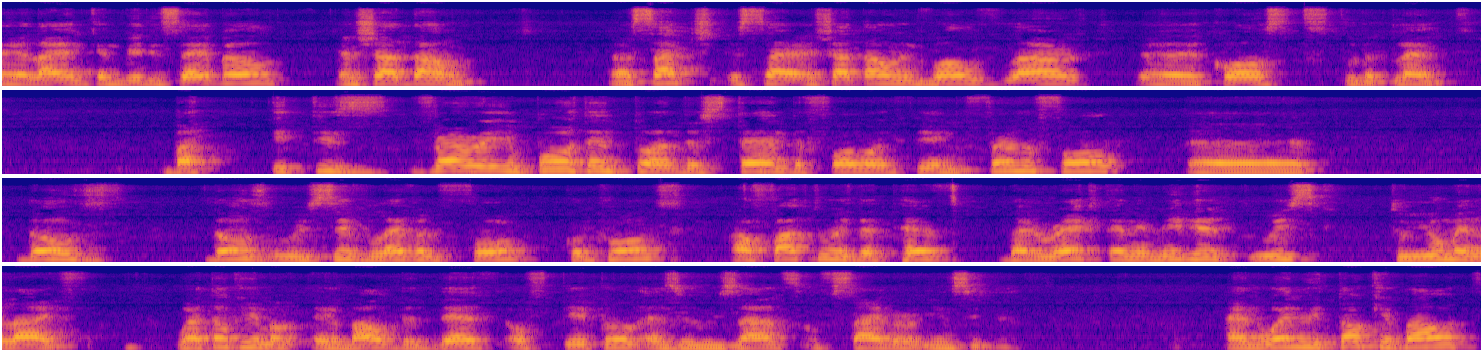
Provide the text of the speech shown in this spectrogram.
uh, line can be disabled and shut down. Uh, such shutdown involves large costs to the plant, but it is very important to understand the following thing. First of all, uh, those those who receive level four controls are factories that have direct and immediate risk to human life. We're talking about, the death of people as a result of cyber incident. And when we talk about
